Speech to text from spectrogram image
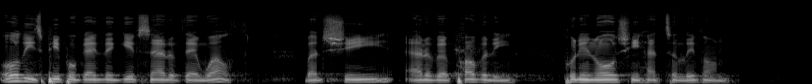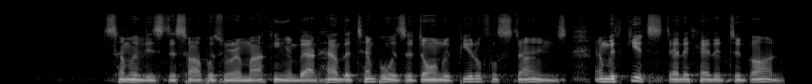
All these people gave their gifts out of their wealth, but she, out of her poverty, put in all she had to live on. Some of his disciples were remarking about how the temple was adorned with beautiful stones and with gifts dedicated to God.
